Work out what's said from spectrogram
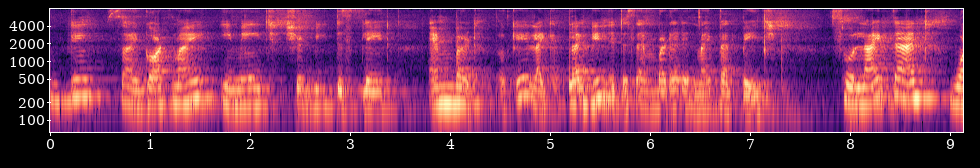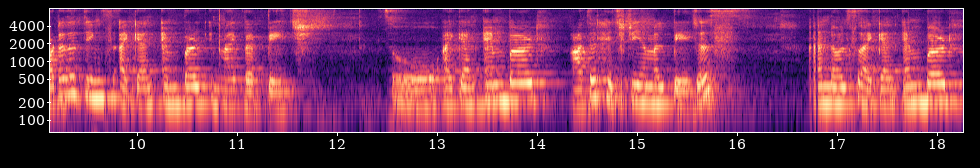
Okay, so I got my image should be displayed embed okay? Like a plugin it is embedded in my web page. So like that what are the things I can embed in my web page? So I can embed other HTML pages and also I can embed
